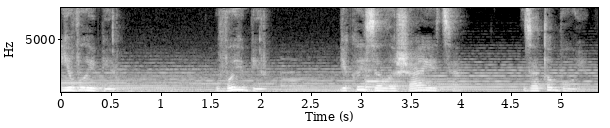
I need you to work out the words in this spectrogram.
і вибір. Вибір, який залишається за тобою.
